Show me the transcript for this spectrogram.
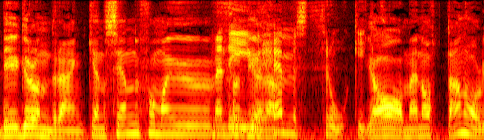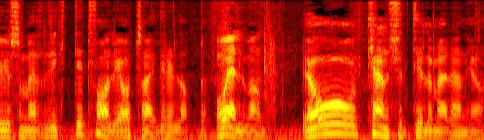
Det är ju grundranken. Sen får man ju Men det är ju fundera. hemskt tråkigt. Ja, men åttan har du ju som en riktigt farlig outsider i lappen. Och 11. Ja, kanske till och med den ja.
